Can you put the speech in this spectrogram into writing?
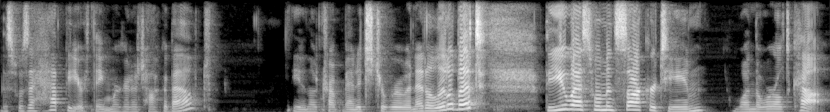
this was a happier thing we're going to talk about, even though Trump managed to ruin it a little bit. The U.S. women's soccer team won the World Cup.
